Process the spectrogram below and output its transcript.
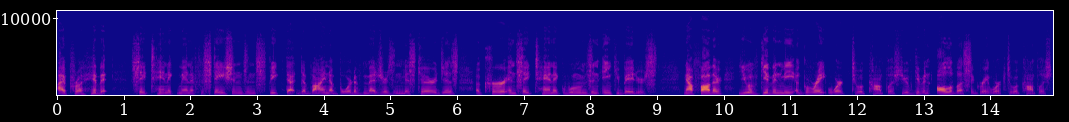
I prohibit satanic manifestations and speak that divine abortive measures and miscarriages occur in satanic wombs and incubators. Now, Father, you have given me a great work to accomplish. You have given all of us a great work to accomplish.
